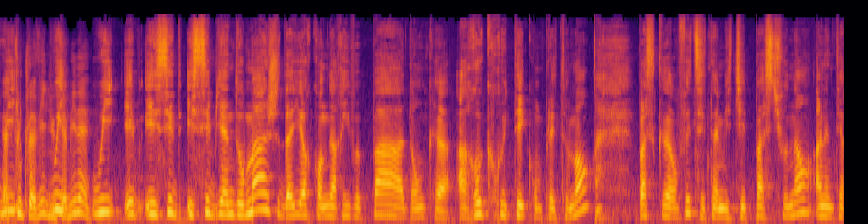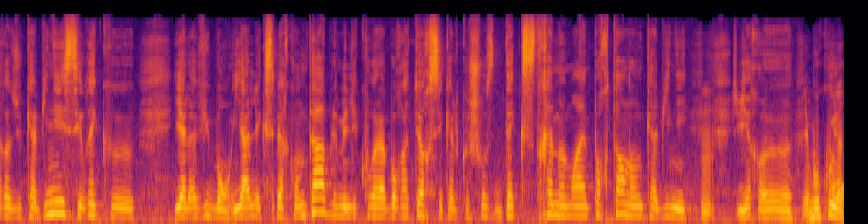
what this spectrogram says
à toute la vie du cabinet. Oui, et, et c'est bien dommage d'ailleurs qu'on n'arrive pas donc à recruter complètement, parce qu'en fait c'est un métier passionnant à l'intérieur du cabinet. C'est vrai qu'il y a la vue, bon, il y a l'expert comptable, mais les collaborateurs c'est quelque chose d'extrêmement important dans le cabinet. Hmm. Je veux dire, euh, il y a beaucoup on,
